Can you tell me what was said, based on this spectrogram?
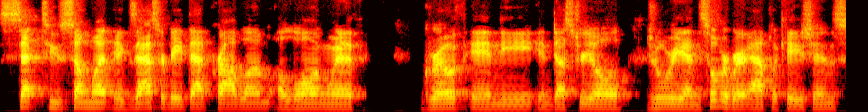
set to somewhat exacerbate that problem, along with growth in the industrial jewelry and silverware applications.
